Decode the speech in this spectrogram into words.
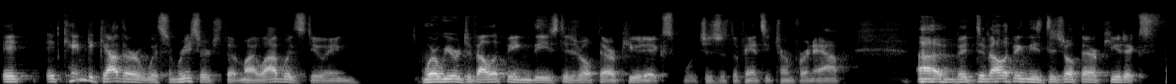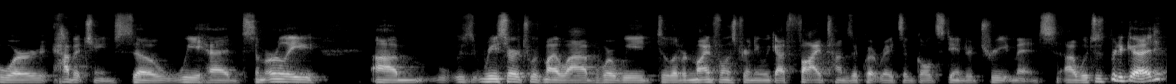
it, it came together with some research that my lab was doing where we were developing these digital therapeutics, which is just a fancy term for an app uh, but developing these digital therapeutics for habit change. So we had some early um, research with my lab where we delivered mindfulness training. We got five times the quit rates of gold standard treatment, uh, which was pretty good.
